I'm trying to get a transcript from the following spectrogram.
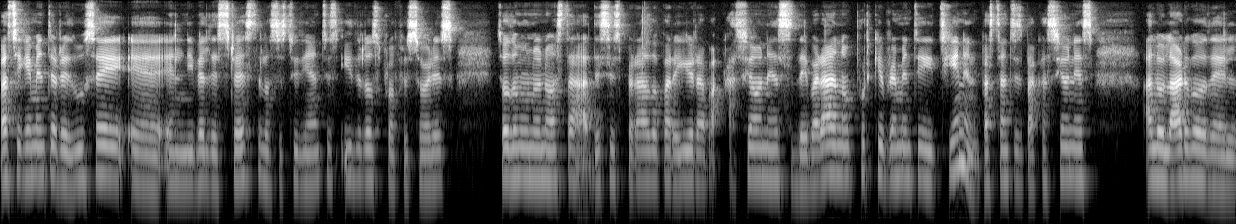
Básicamente reduce eh, el nivel de estrés de los estudiantes y de los profesores. Todo el mundo no está desesperado para ir a vacaciones de verano porque realmente tienen bastantes vacaciones a lo largo del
